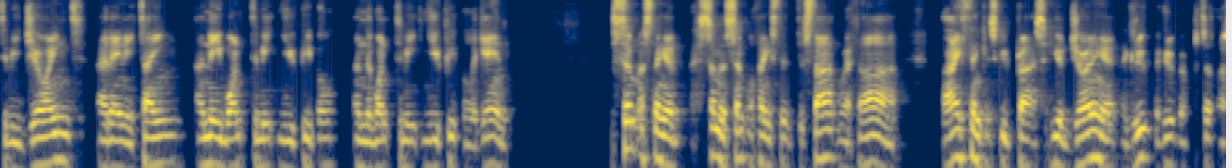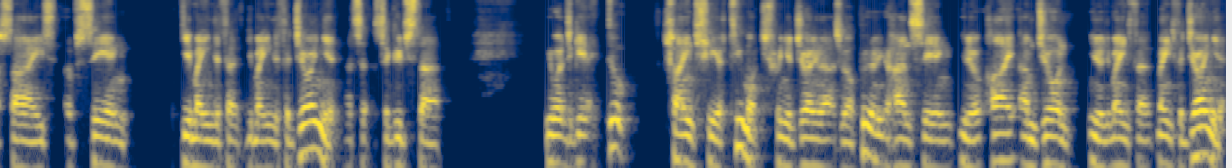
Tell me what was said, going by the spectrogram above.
to be joined at any time and they want to meet new people and they want to meet new people again. The simplest thing, some of the simple things to, to start with are I think it's good practice if you're joining a, a group, a group of particular size, of saying, "Do you mind if I, do you mind if I join you?" That's a, that's a good start. You want to get don't try and share too much when you're joining that as well. Put out your hand saying, "You know, hi, I'm John. You know, do you mind for mind if I join you?"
